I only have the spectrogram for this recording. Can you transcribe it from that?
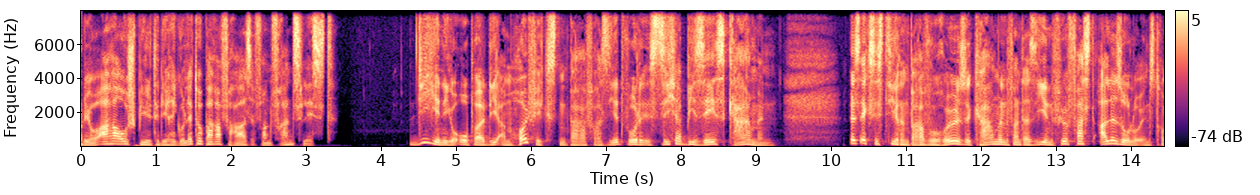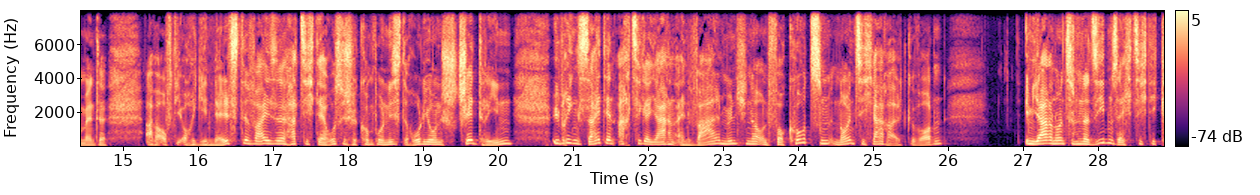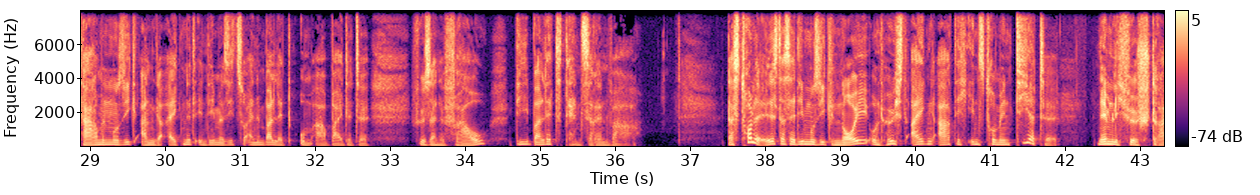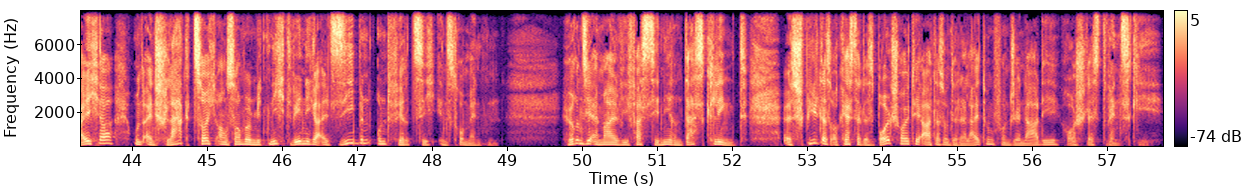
Claudio Arrau spielte die Rigoletto-Paraphrase von Franz Liszt. Diejenige Oper, die am häufigsten paraphrasiert wurde, ist sicher Bizets Carmen. Es existieren bravouröse Carmen-Fantasien für fast alle Soloinstrumente, aber auf die originellste Weise hat sich der russische Komponist Rodion Schedrin, übrigens seit den 80er Jahren ein Wahlmünchner und vor kurzem 90 Jahre alt geworden, im Jahre 1967 die Carmen-Musik angeeignet, indem er sie zu einem Ballett umarbeitete, für seine Frau, die Balletttänzerin war. Das Tolle ist, dass er die Musik neu und höchst eigenartig instrumentierte, nämlich für Streicher und ein Schlagzeugensemble mit nicht weniger als 47 Instrumenten. Hören Sie einmal, wie faszinierend das klingt. Es spielt das Orchester des Bolschoi-Theaters unter der Leitung von Gennady Roschdestwensky.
